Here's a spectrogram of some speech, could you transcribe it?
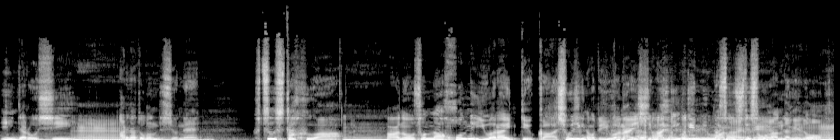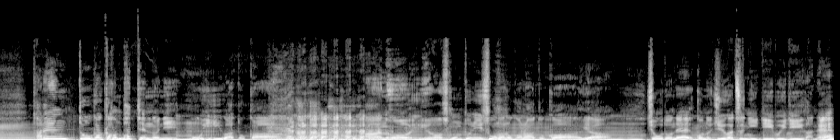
いいんだろうしあれだと思うんですよね。普通スタッフはあのそんな本音言わないっていうか正直なこと言わないし まあ人間みんなそうしてそうなんだけどタレントが頑張ってんのにもういいわとかあのいや本当にそうなのかなとかいやちょうどね今度10月に DVD がね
